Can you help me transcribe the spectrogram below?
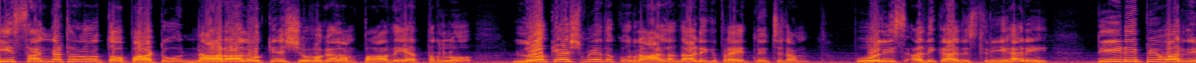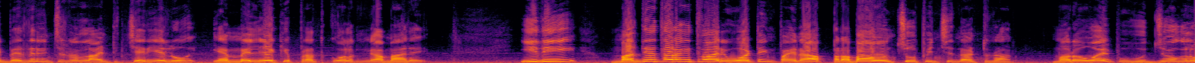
ఈ సంఘటనలతో పాటు నారా లోకేష్ యువగలం పాదయాత్రలో లోకేష్ మీదకు రాళ్ళ దాడికి ప్రయత్నించడం పోలీస్ అధికారి శ్రీహరి టీడీపీ వారిని బెదిరించడం లాంటి చర్యలు ఎమ్మెల్యేకి ప్రతికూలంగా మారాయి. ఇది మధ్యతరగతి వారి ఓటింగ్ పైన ప్రభావం చూపించిందంటున్నారు. మరోవైపు ఉద్యోగుల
